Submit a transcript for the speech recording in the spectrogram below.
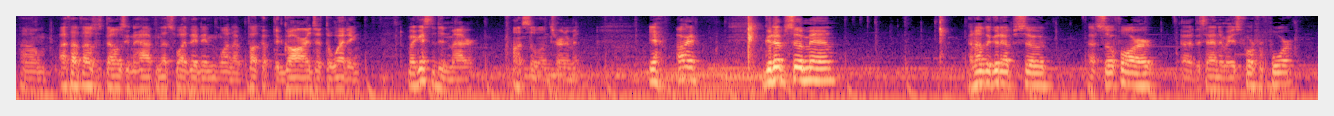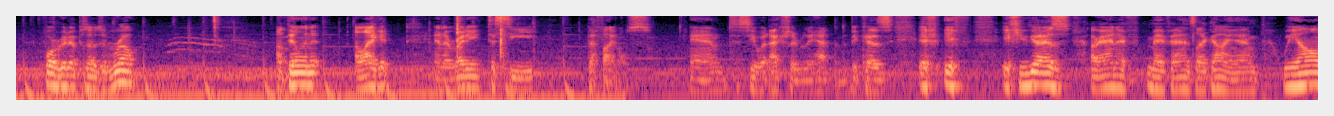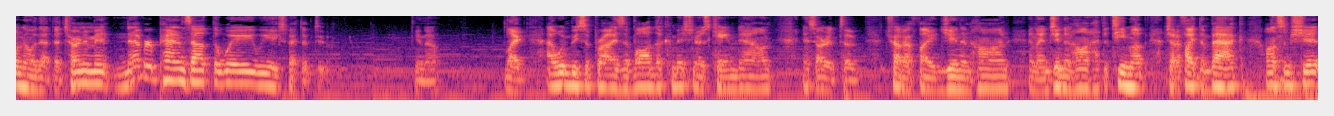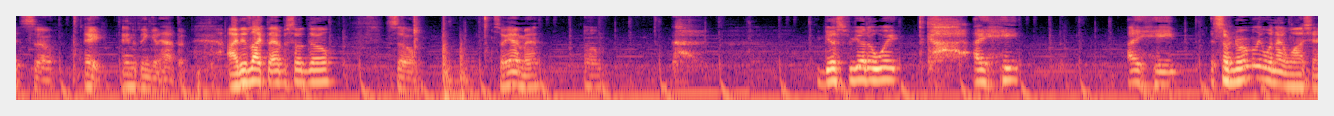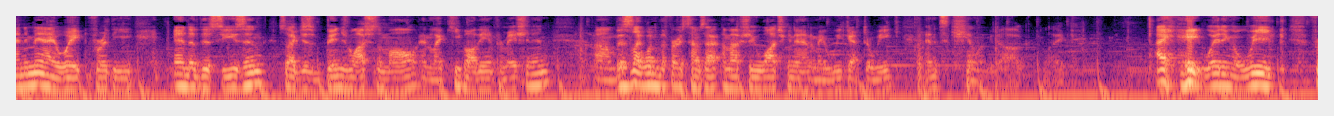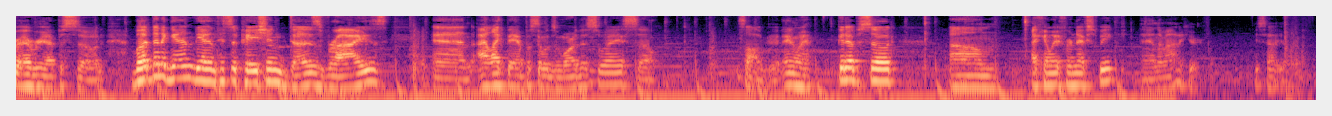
Um, I thought that was that was gonna happen. That's why they didn't want to fuck up the guards at the wedding. But I guess it didn't matter. Han's still in the tournament. Yeah. Okay. Good episode, man. Another good episode. Uh, so far, uh, this anime is four for four. Four good episodes in a row. I'm feeling it. I like it, and I'm ready to see the finals and to see what actually really happened. Because if if if you guys are anime fans like I am, we all know that the tournament never pans out the way we expect it to. You know, like I wouldn't be surprised if all the commissioners came down and started to try to fight Jin and Han, and then Jin and Han had to team up and try to fight them back on some shit. So hey, anything can happen. I did like the episode though, so so yeah, man. Um, guess we gotta wait. God, I hate I hate. So normally when I watch anime, I wait for the end of the season, so I just binge watch them all and like keep all the information in. Um, this is like one of the first times I, I'm actually watching an anime week after week, and it's killing me, dog. Like, I hate waiting a week for every episode. But then again, the anticipation does rise, and I like the episodes more this way, so it's all good. Anyway, good episode. Um, I can't wait for next week, and I'm out of here. Peace out, y'all.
